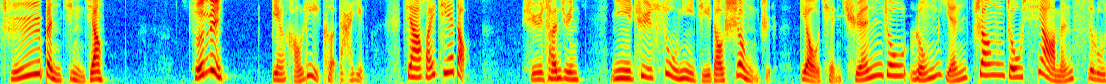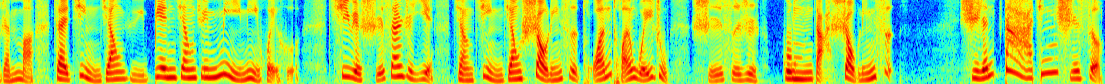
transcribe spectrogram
直奔晋江。遵命。边豪立刻答应。贾怀接道：“许参军。”你去速拟几道圣旨，调遣泉州、龙岩、漳州、厦门四路人马，在晋江与边将军秘密会合。七月十三日夜，将晋江少林寺团团围住。十四日攻打少林寺。许人大惊失色：“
